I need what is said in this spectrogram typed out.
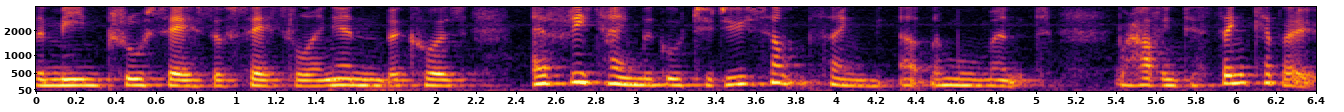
the main process of settling in because every time we go to do something at the moment, we're having to think about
